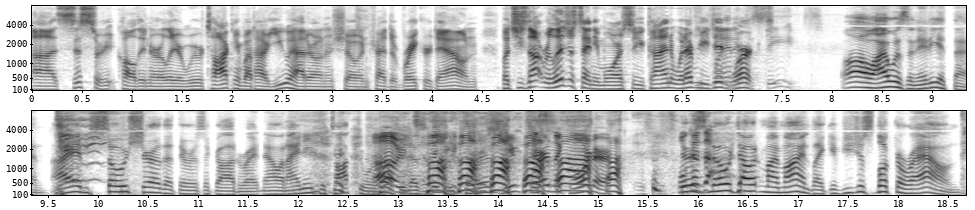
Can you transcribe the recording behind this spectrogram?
uh, sister called in earlier. We were talking about how you had her on a show and tried to break her down, but she's not religious anymore. So you kind of whatever you, did Planted the worked. Oh, I was an idiot then. I am so sure that there is a God right now, and I need to talk to her. Oh, She you've, doesn't think there is. you've turned the corner. Well, There's 'cause I- no doubt in my mind. Like if you just look around,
